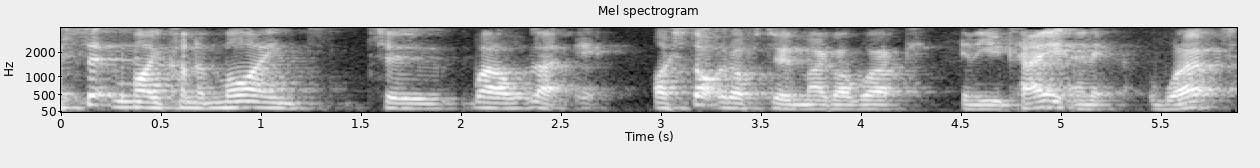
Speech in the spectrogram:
set my kind of mind to well, look, it, I started off doing mobile work in the UK and it worked.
